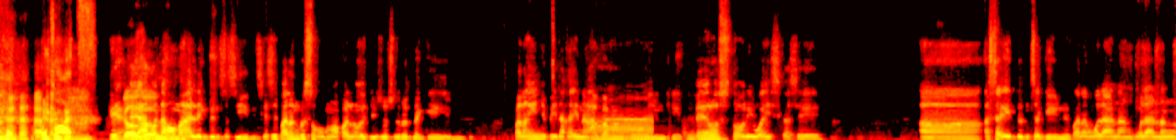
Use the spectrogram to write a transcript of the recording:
Thoughts? Kaya, Go, kaya go. ako nahumaling dun sa series kasi parang gusto ko mapanood yung susunod na game. Parang yun yung pinaka-inaabangan ko Ah, yung game. mm. Pero story-wise kasi ah aside dun sa game, parang wala nang wala nang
